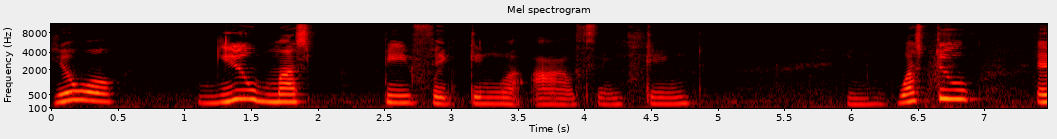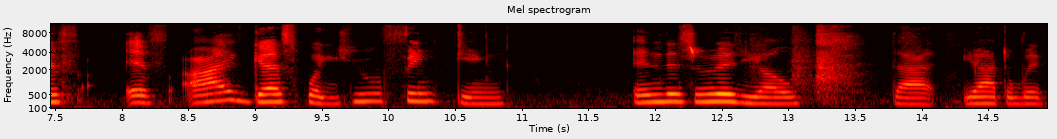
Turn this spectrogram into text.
you will, you must be thinking what I'm thinking. And Let's do, if if I guess what you're thinking in this video, that you have to wait,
